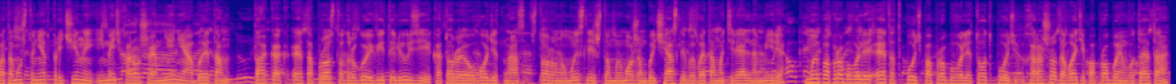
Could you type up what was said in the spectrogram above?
Потому что нет причины иметь хорошее мнение об этом, так как это просто другой вид иллюзии, которая уводит нас в сторону мысли, что мы можем быть счастливы в этом материальном мире. Мы попробовали этот путь, попробовали тот путь. Хорошо, давайте попробуем вот это.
